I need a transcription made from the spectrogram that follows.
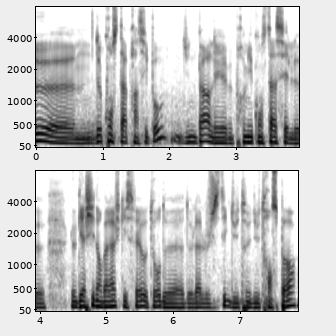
euh, deux, constats principaux. D'une part, les premiers constats, c'est le, gâchis d'emballage qui se fait autour de, la logistique du, transport,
